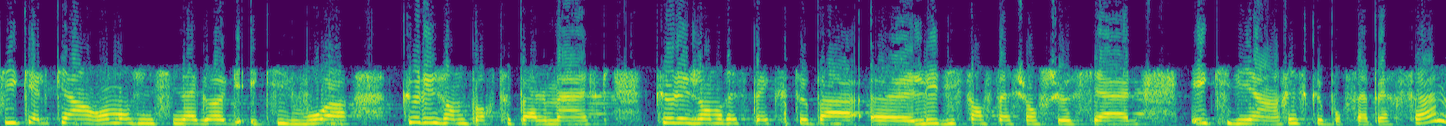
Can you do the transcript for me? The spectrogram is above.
si quelqu'un rentre dans une synagogue et qu'il voit que les gens ne portent pas le masque, que les gens ne respectent pas les distanciations sociale et qu'il y a un risque pour sa personne,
